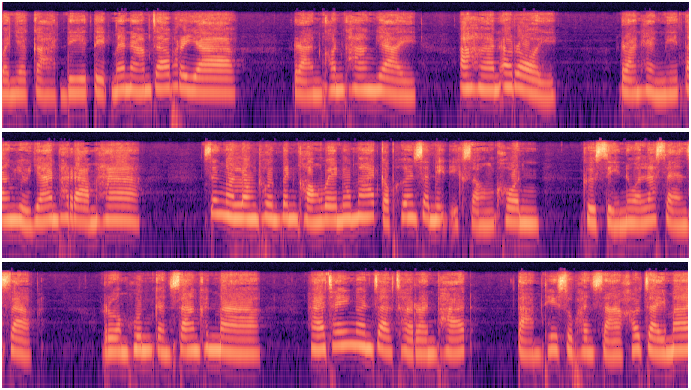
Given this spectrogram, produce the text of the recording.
บรรยากาศดีติดแม่น้ำเจ้าพระยา ร้านค่อนข้างใหญ่ อาหารอร่อย ร้านแห่งนี้ตั้งอยู่ย่านพระรามห้าซึ่งเงินลงทุนเป็นของเวนุมาศกับเพื่อนสนิทอีกสองคน คือสีนวลและแสนศักดิ์รวมหุ้นกันสร้างขึ้นมา หาใช้เงินจากชารันพัฒน์ตามที่สุพรรษาเข้าใจไม่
